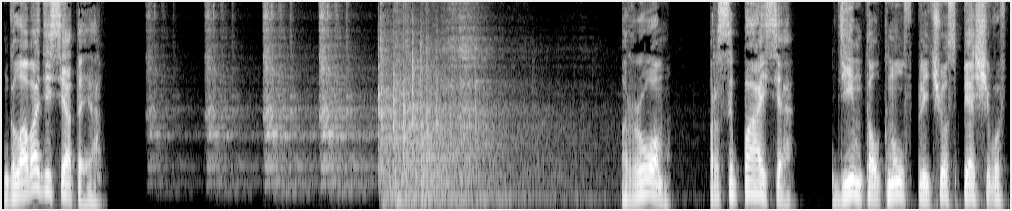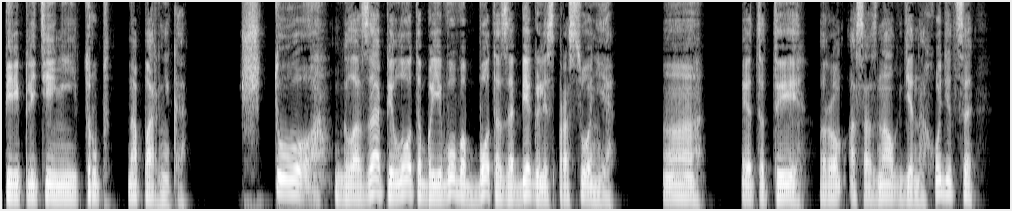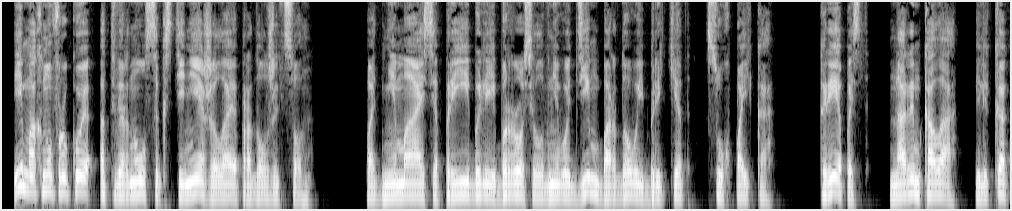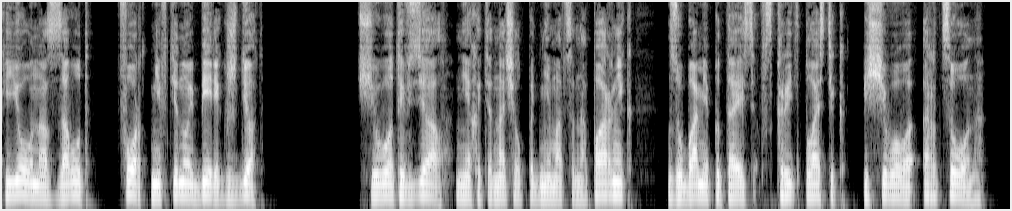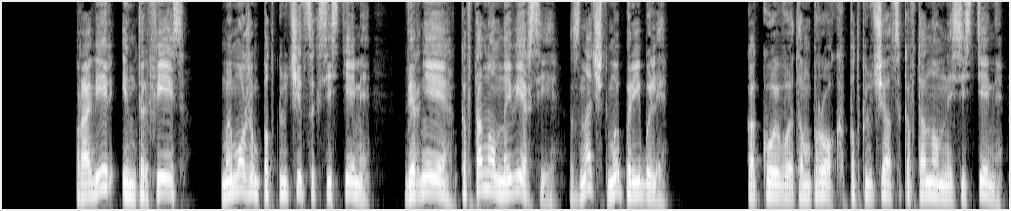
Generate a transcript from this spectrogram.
Глава десятая. «Ром, просыпайся!» Дим толкнул в плечо спящего в переплетении труп напарника. «Что?» Глаза пилота боевого бота забегали с просонья. «А, это ты!» Ром осознал, где находится, и, махнув рукой, отвернулся к стене, желая продолжить сон. «Поднимайся, прибыли!» — бросил в него Дим бордовый брикет сухпайка. «Крепость Нарымкала, или как ее у нас зовут, форт Нефтяной берег ждет». «Чего ты взял?» — нехотя начал подниматься напарник, зубами пытаясь вскрыть пластик пищевого рациона. «Проверь интерфейс. Мы можем подключиться к системе, вернее, к автономной версии. Значит, мы прибыли». Какой в этом прок подключаться к автономной системе?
